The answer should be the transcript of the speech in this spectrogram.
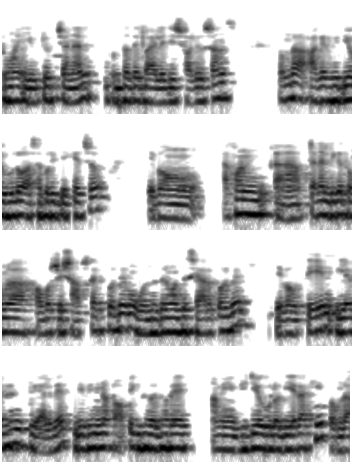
to my YouTube channel Buddhadev biology solutions তোমরা আগের ভিডিওগুলো আশা করি দেখেছ এবং এখন চ্যানেলটিকে তোমরা অবশ্যই সাবস্ক্রাইব করবে এবং বন্ধুদের মধ্যে শেয়ার করবে এবং টেন ইলেভেন টুয়েলভের বিভিন্ন টপিক ধরে ধরে আমি ভিডিওগুলো দিয়ে রাখি। তোমরা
